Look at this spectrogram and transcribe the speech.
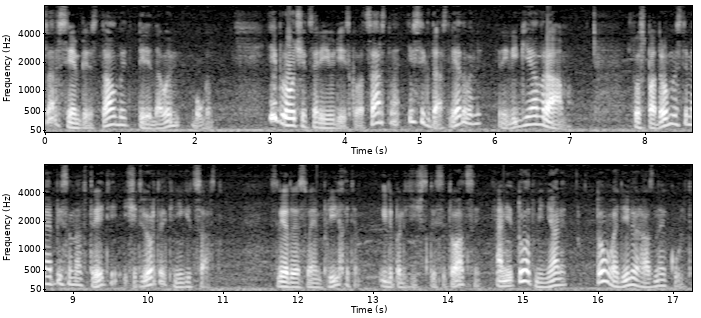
совсем перестал быть передовым богом. И прочие цари Иудейского царства и всегда следовали религии Авраама, что с подробностями описано в третьей и четвертой книге царств. Следуя своим прихотям или политической ситуации, они то отменяли, то вводили разные культы.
